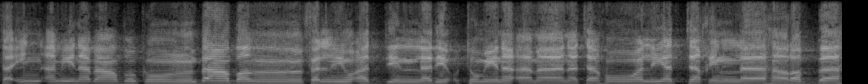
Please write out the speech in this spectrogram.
فإن أمن بعضكم بعضا فليؤد الذي اؤتمن أمانته وليتق الله ربه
